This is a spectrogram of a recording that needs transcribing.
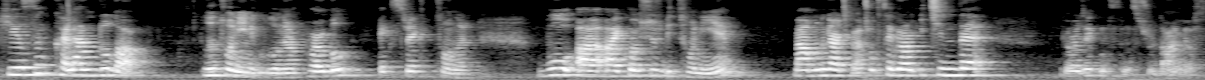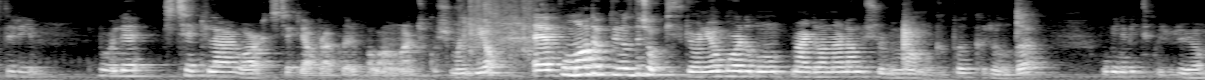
Kiehl's'ın Calendula'lı toniğini kullanıyorum. Herbal Extract Toner. Bu alkolsüz bir toniği. Ben bunu gerçekten çok seviyorum. İçinde görecek misiniz? Şuradan göstereyim. Böyle çiçekler var. Çiçek yaprakları falan var. Çok hoşuma gidiyor. E, pamuğa döktüğünüzde çok pis görünüyor. Bu arada bunu merdivenlerden düşürdüm ben. Kapağı kırıldı. Bu beni bir tık üzüyor.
